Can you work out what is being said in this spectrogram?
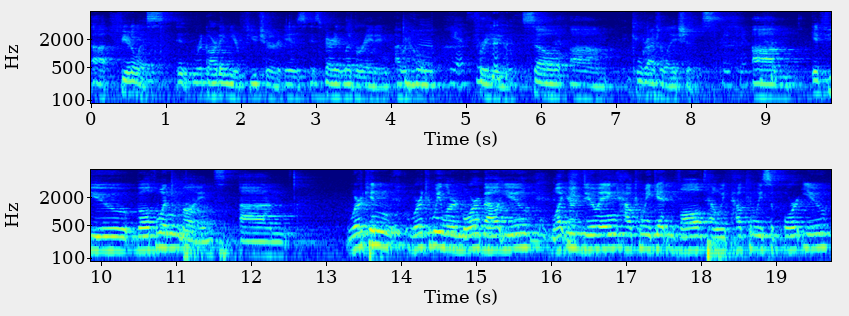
uh, fearless in, regarding your future is is very liberating. I would Mhm. hope Yes. for you. So, um, congratulations. Thank you. Um, if you both wouldn't mind, um, where can where can we learn more about you, what you're doing, how can we get involved, how we how can we support you,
